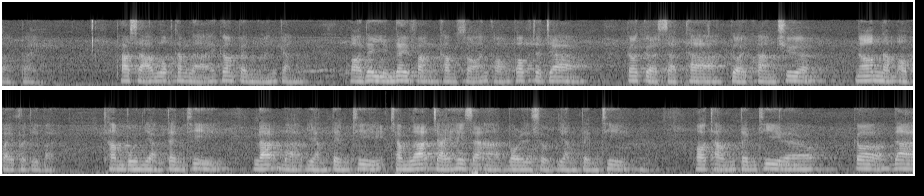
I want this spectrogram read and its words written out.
ต่อไปภาษาวกทั้งหลายก็เป็นเหมือนกัน พอได้ยินได้ฟังคำสอนของพระพุทธเจ้า ก็เกิดศรัทธาเกิดความเชื่อ น้อมนำเอาไปปฏิบัติทำบุญอย่างเต็มที่ละบาปอย่างเต็มที่ชำระใจให้สะอาดบริสุทธิ์อย่างเต็มที่ พอทำเต็มที่แล้วก็ได้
